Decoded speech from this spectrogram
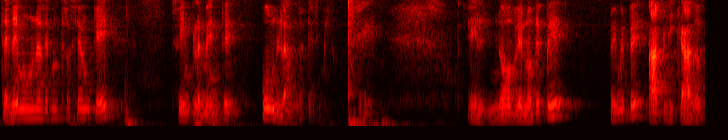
tenemos una demostración que es simplemente un lambda término. El no de no de P MP aplicado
